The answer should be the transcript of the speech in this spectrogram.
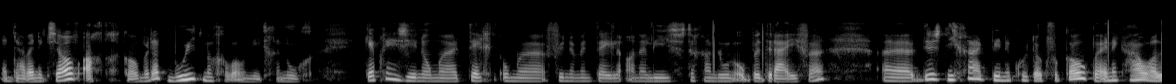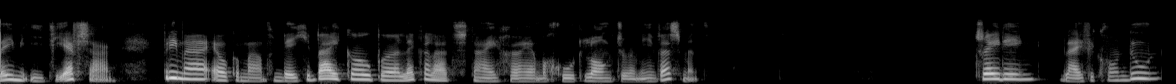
En daar ben ik zelf achter gekomen. Dat boeit me gewoon niet genoeg. Ik heb geen zin om, uh, om uh, fundamentele analyses te gaan doen op bedrijven. Uh, dus die ga ik binnenkort ook verkopen. En ik hou alleen mijn ETF's aan. Prima, elke maand een beetje bijkopen, lekker laten stijgen, helemaal goed, long-term investment. Trading blijf ik gewoon doen.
